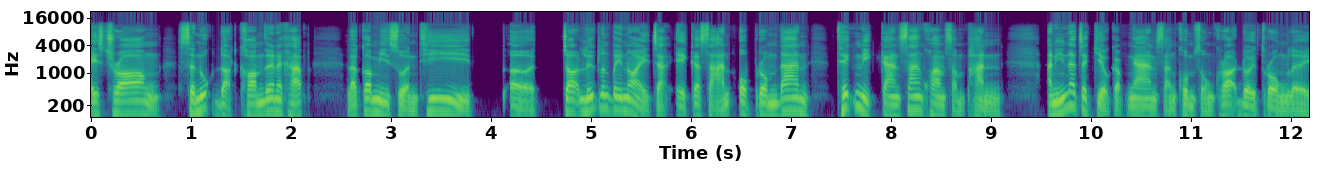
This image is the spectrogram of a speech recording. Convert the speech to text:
iStrong Snook.com ด้วยนะครับ แล้วก็มีส่วนที่เอ่อเจาะลึกลงไปหน่อยจากเอกสารอบรมด้านเทคนิคการสร้างความสัมพันธ์ อันนี้น่าจะเกี่ยวกับงานสังคมสงเคราะห์โดยตรงเลย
